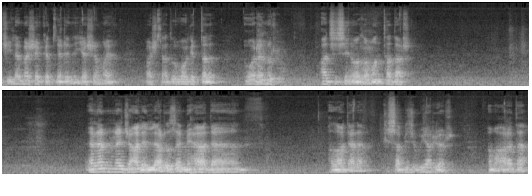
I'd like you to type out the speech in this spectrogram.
çile meşakkatlerini yaşamaya başladığı vakitte öğrenir. Acısını o zaman tadar. Elem necalil arze mihaden. allah Teala kısa bizi uyarıyor. Ama arada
